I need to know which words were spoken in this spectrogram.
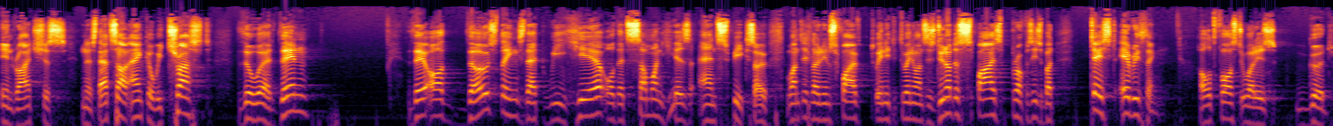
in righteousness. That's our anchor. We trust the word. Then there are those things that we hear or that someone hears and speaks. So 1 Thessalonians 5 20 to 21 says, Do not despise prophecies, but test everything. Hold fast to what is good.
